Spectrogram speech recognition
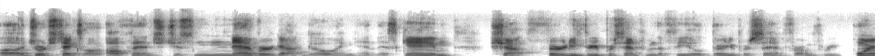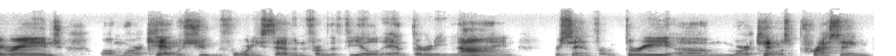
Uh, Georgia Tech's offense just never got going in this game. Shot 33% from the field, 30% from three point range, while Marquette was shooting 47 from the field and 39% from three. Um, Marquette was pressing,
